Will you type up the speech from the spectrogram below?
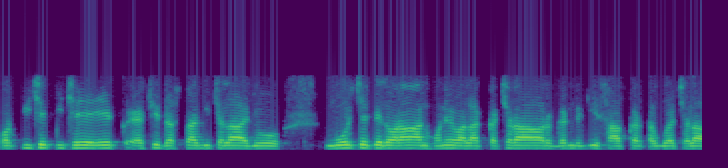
और पीछे पीछे एक ऐसी दस्ता भी चला जो मोर्चे के दौरान होने वाला कचरा और गंदगी साफ़ करता हुआ चला।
